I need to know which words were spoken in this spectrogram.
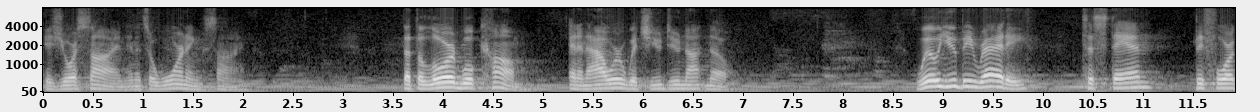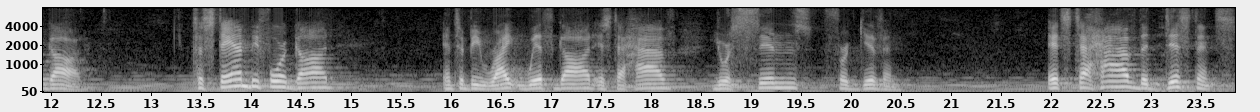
is your sign, and it's a warning sign that the Lord will come at an hour which you do not know. Will you be ready to stand before God? To stand before God and to be right with God is to have your sins forgiven. It's to have the distance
